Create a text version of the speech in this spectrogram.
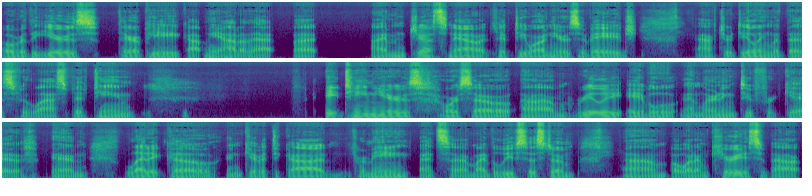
Over the years, therapy got me out of that, but I'm just now at 51 years of age after dealing with this for the last 15 18 years or so um, really able and learning to forgive and let it go and give it to god. For me that's uh, my belief system. Um, but what i'm curious about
